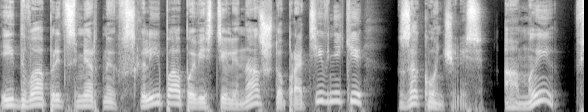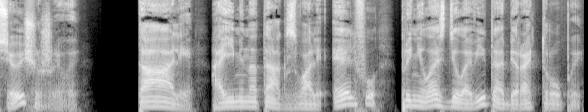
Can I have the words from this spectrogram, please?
и два предсмертных всхлипа оповестили нас, что противники закончились, а мы все еще живы. Тали, а именно так звали эльфу, принялась деловито обирать трупы.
